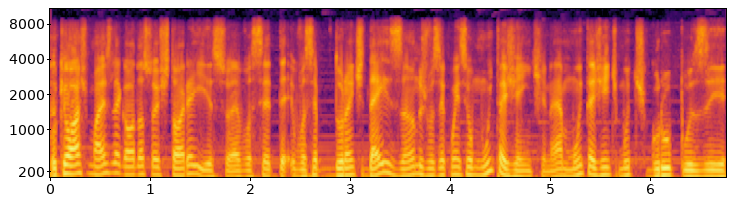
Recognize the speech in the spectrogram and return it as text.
O que eu acho mais legal da sua história é isso, é você ter, você durante 10 anos você conheceu muita gente, né? Muita gente, muitos grupos e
